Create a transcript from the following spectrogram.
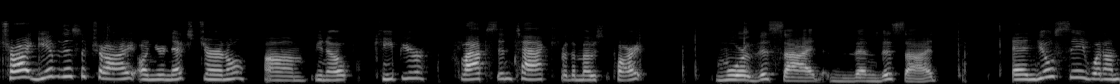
try give this a try on your next journal um you know keep your flaps intact for the most part more this side than this side and you'll see what i'm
